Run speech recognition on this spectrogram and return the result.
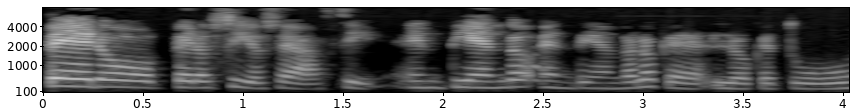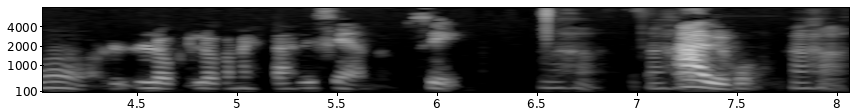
pero, pero sí, o sea, sí, entiendo, entiendo lo que, lo que tú, lo, que me estás diciendo, sí. Algo. Ajá,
